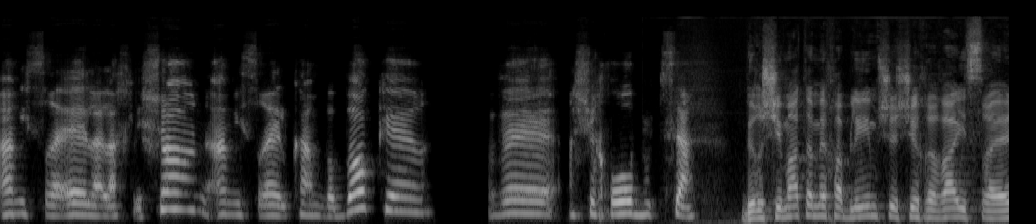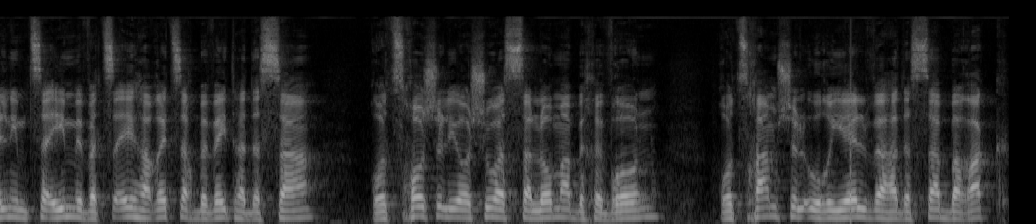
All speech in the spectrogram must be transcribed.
עם ישראל הלך לישון, עם ישראל קם בבוקר, והשחרור בוצע. ברשימת המחבלים ששחררה ישראל נמצאים מבצעי הרצח בבית הדסה, רוצחו של יהושע סלומה בחברון, רוצחם של אוריאל והדסה ברק,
